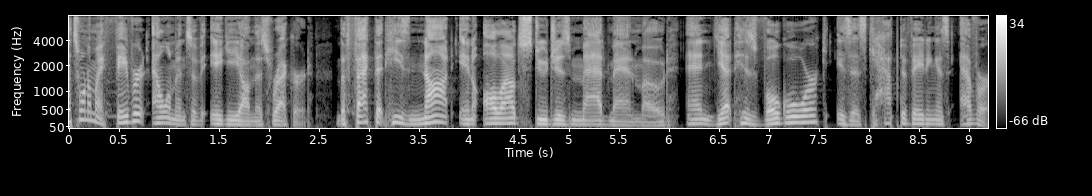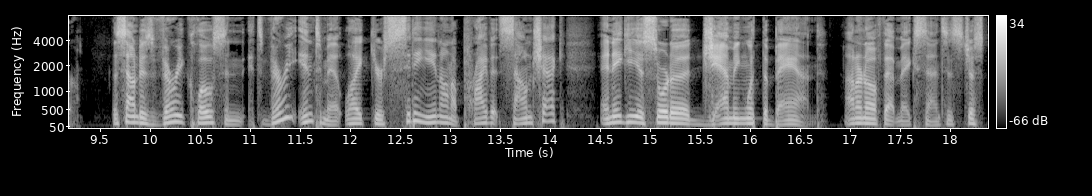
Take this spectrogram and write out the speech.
That's one of my favorite elements of Iggy on this record. The fact that he's not in all out Stooges madman mode, and yet his vocal work is as captivating as ever. The sound is very close and it's very intimate, like you're sitting in on a private sound check and Iggy is sort of jamming with the band. I don't know if that makes sense. It's just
